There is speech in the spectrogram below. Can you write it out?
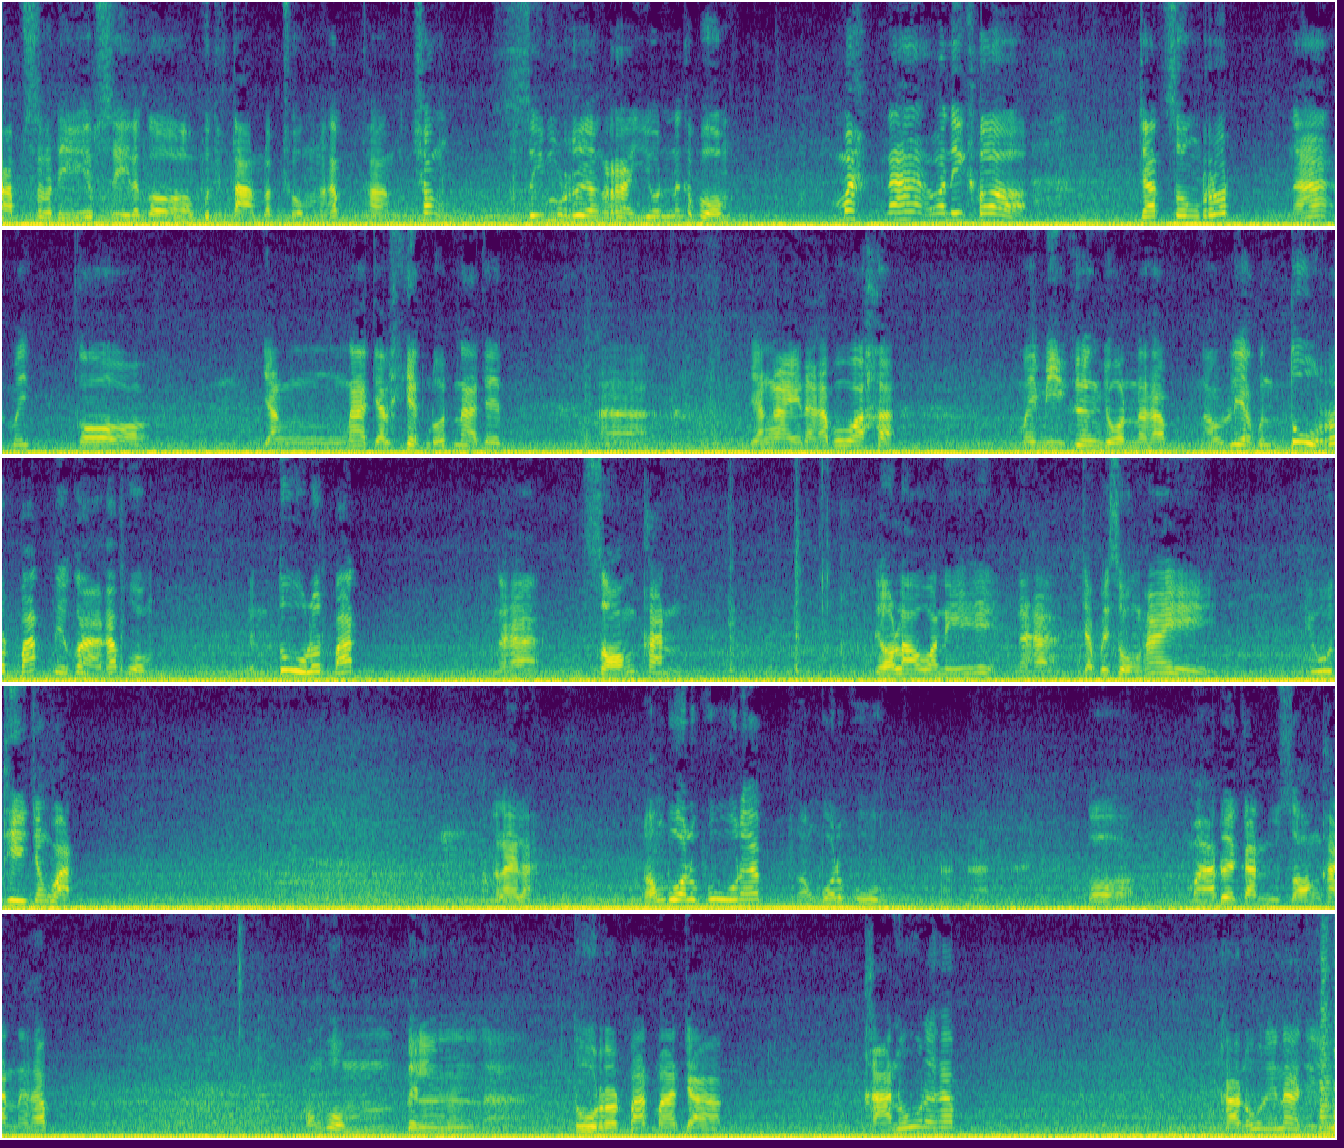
ครับสวัสดี FC แล้วก็ผู้ติดตามรับชมนะครับ ทางช่องซิมเรืองไรยน์นะครับผม มานะฮะวันนี้ก็จัดส่งรถนะฮะไม่ก็ยังน่าจะเรียกรถน่าจะอ่ายังไงนะครับ เพราะว่าไม่มีเครื่องยนต์นะครับ เราเรียกเป็นตู้รถบัสดีกว่าครับผม เป็นตู้รถบัสนะฮะสองคัน เดี๋ยวเราวันนี้นะฮะจะไปส่งให้ อยู่ที่จังหวัด อะไรล่ะ หนองบัวลำพูนะครับ หนองบัวลำพูก็มาด้วยกันอยู่สองคันนะครับ ของผมเป็นตู้รถบัสมาจากขานุนะครับขานุนี่น่าจะอยู่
